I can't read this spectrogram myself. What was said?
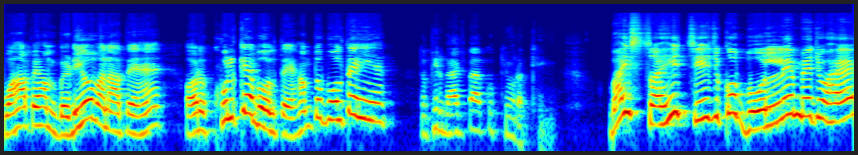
वहाँ पे हम वीडियो बनाते हैं और खुल के बोलते हैं। हम तो बोलते ही हैं। तो फिर भाजपा आपको क्यों रखेगी? भाई सही चीज़ को बोलने में जो है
